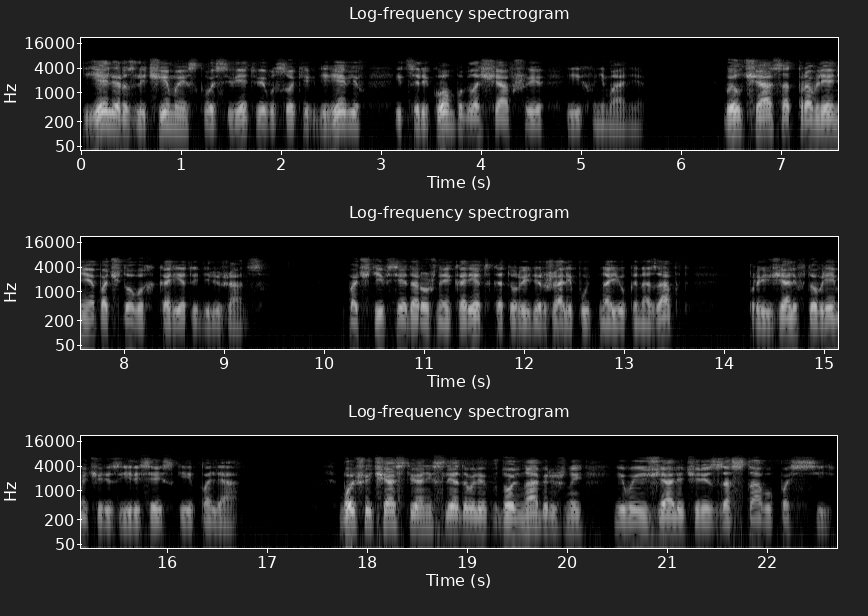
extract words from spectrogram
еле различимые сквозь ветви высоких деревьев и целиком поглощавшие их внимание. Был час отправления почтовых карет и дилижансов. Почти все дорожные кареты, которые держали путь на юг и на запад, проезжали в то время через Елисейские поля. Большей частью они следовали вдоль набережной и выезжали через заставу Пасси.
